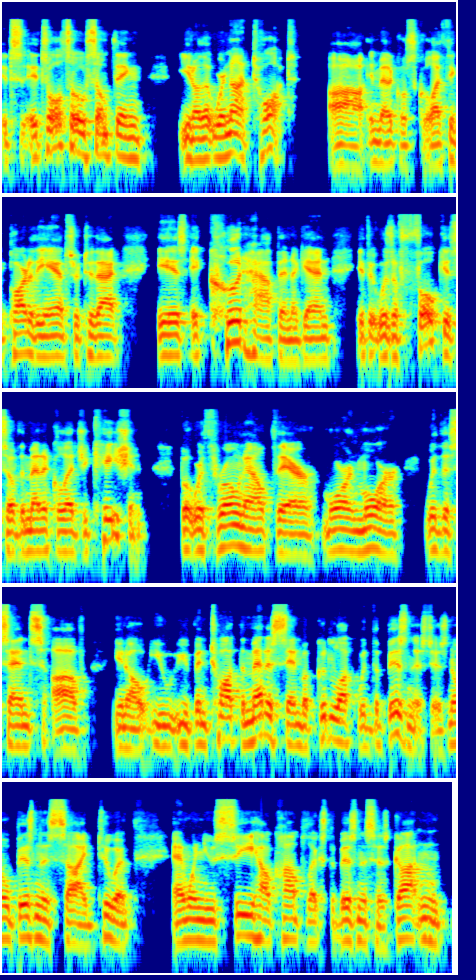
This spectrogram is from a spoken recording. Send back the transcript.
It's it's also something you know that we're not taught uh, in medical school. I think part of the answer to that is it could happen again if it was a focus of the medical education but we're thrown out there more and more with the sense of you know you you've been taught the medicine but good luck with the business. There's no business side to it. And when you see how complex the business has gotten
